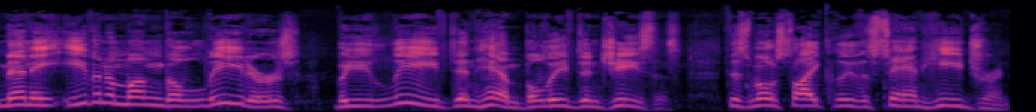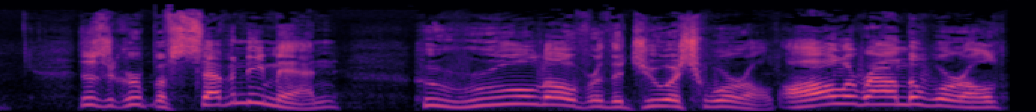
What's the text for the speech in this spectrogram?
many, even among the leaders, believed in him, believed in Jesus. This is most likely the Sanhedrin. This is a group of 70 men who ruled over the Jewish world. All around the world,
